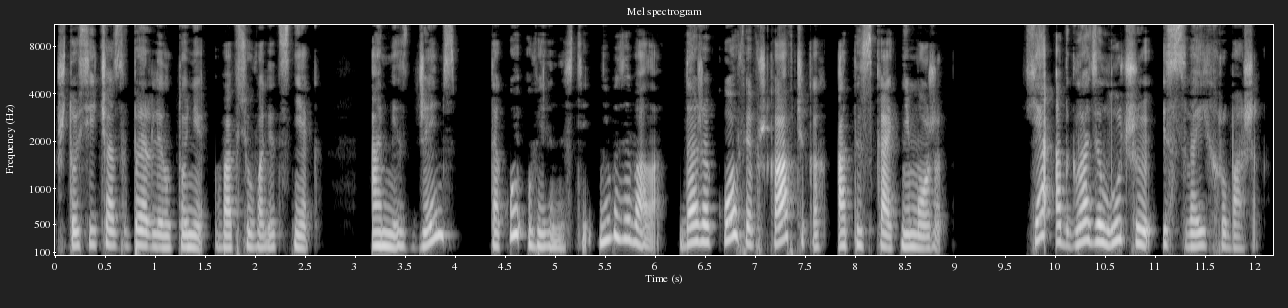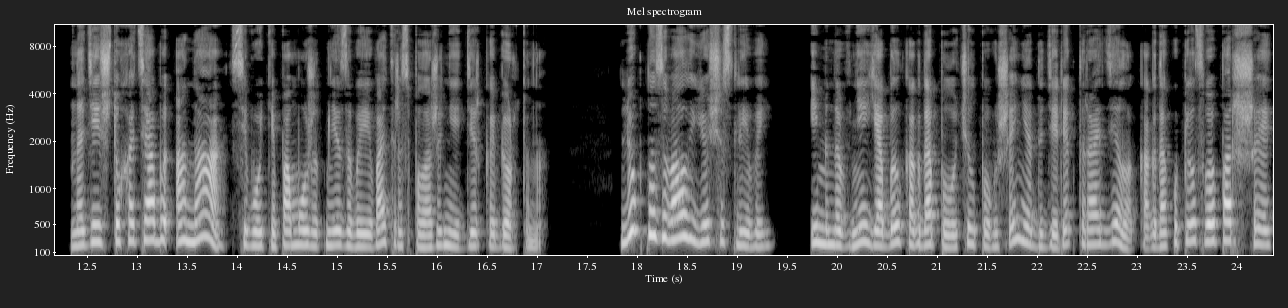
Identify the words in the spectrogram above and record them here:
что сейчас в Берлингтоне вовсю валит снег, а мисс Джеймс такой уверенности не вызывала. Даже кофе в шкафчиках отыскать не может. Я отгладил лучшую из своих рубашек, надеясь, что хотя бы она сегодня поможет мне завоевать расположение Дирка Бертона. Люк называл ее счастливой. Именно в ней я был, когда получил повышение до директора отдела, когда купил свой парше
